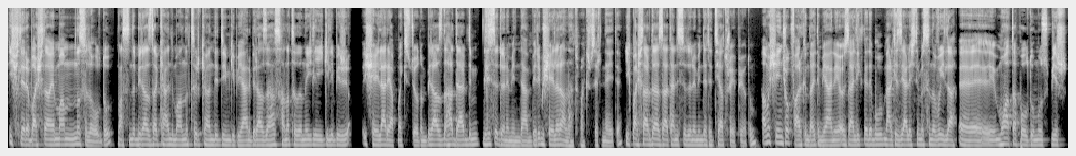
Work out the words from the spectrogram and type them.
işlere başlamam nasıl oldu? Aslında biraz daha kendimi anlatırken dediğim gibi yani biraz daha sanat alanı ile ilgili bir şeyler yapmak istiyordum. Biraz daha derdim lise döneminden beri bir şeyler anlatmak üzerineydi. İlk başlarda zaten lise döneminde de tiyatro yapıyordum. Ama şeyin çok farkındaydım yani özellikle de bu merkez yerleştirme sınavıyla e, muhatap olduğumuz bir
